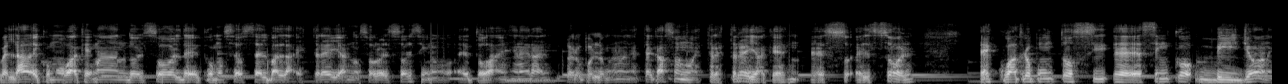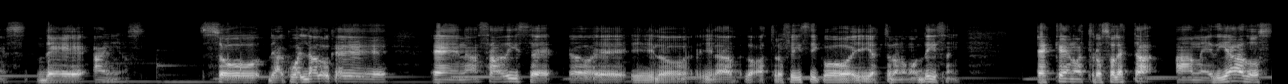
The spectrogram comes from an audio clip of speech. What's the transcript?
¿verdad? De cómo va quemando el sol, de cómo se observan las estrellas, no solo el sol, sino eh, todas en general. Pero por lo menos en este caso nuestra estrella, que es, el sol, es 4.5 billones de años. So, de acuerdo a lo que NASA dice, y, los astrofísicos y astrónomos dicen, es que nuestro Sol está a mediados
